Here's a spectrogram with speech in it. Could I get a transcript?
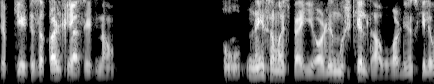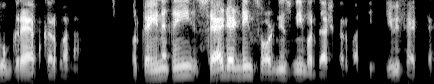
जबकि it is a cult classic now तो नहीं समझ पाएगी ऑडियंस मुश्किल था वो ऑडियंस के लिए वो ग्रैप कर पाना। और कहीं ना कहीं सैड एंडिंग्स ऑडियंस नहीं बर्दाश्त कर पाती ये भी फैक्ट है।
